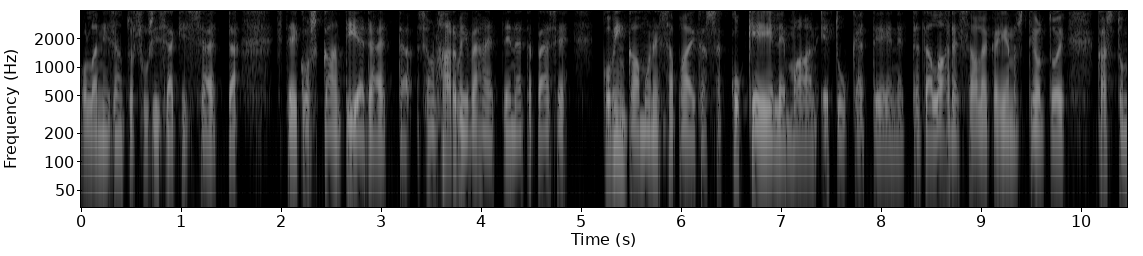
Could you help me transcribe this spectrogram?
olla niin sanottu susisäkissä, että sitä ei koskaan tiedä, että se on harmi vähän, ettei näitä pääse kovinkaan monessa paikassa kokeilemaan etukäteen, että tämä Lahdessa on aika hienosti on toi Custom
